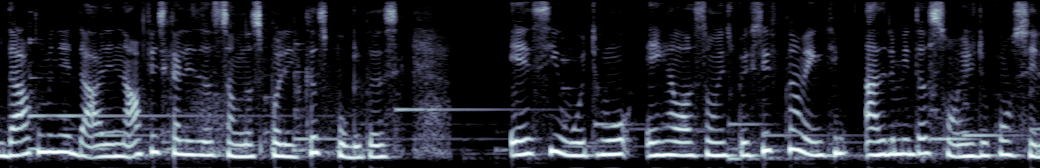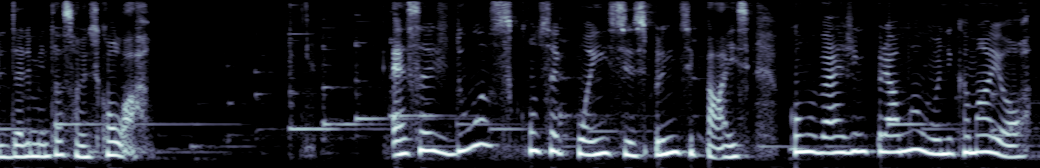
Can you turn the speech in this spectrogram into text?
da comunidade na fiscalização das políticas públicas, esse último em relação especificamente às limitações do Conselho de Alimentação Escolar. Essas duas consequências principais convergem para uma única maior,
